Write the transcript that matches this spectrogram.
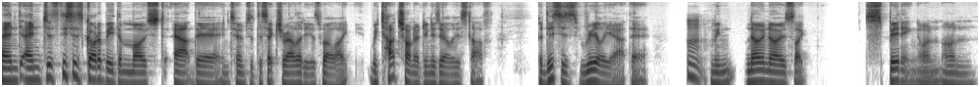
And and just this has got to be the most out there in terms of the sexuality as well. Like we touch on it in his earlier stuff, but this is really out there. Mm. I mean, no knows like spitting on on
